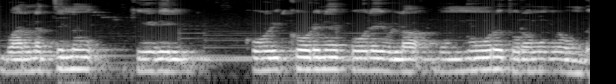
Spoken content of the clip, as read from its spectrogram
ഭരണത്തിനു കീഴിൽ കോഴിക്കോടിനെ പോലെയുള്ള മുന്നൂറ് തുറമുഖങ്ങളുണ്ട്.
